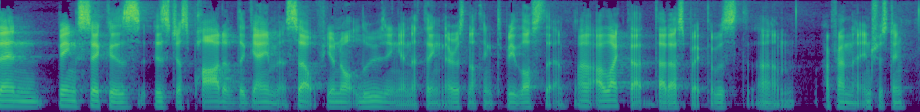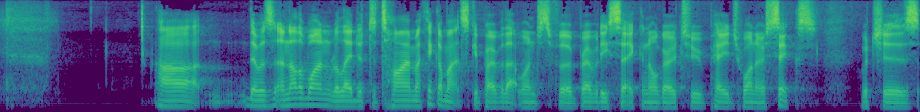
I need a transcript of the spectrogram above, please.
then being sick is is just part of the game itself. You're not losing anything. There is nothing to be lost there. I, I like that that aspect. That was um, i found that interesting. Uh, there was another one related to time. I think I might skip over that one just for brevity's sake, and I'll go to page 106, which is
